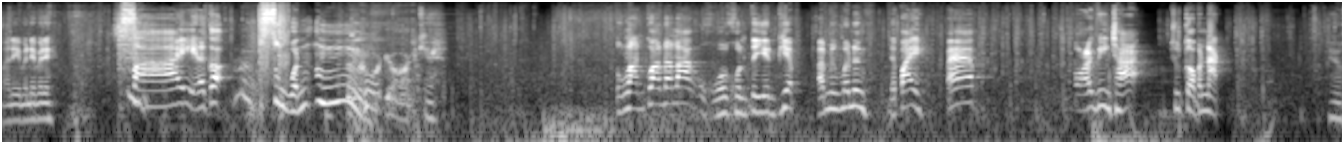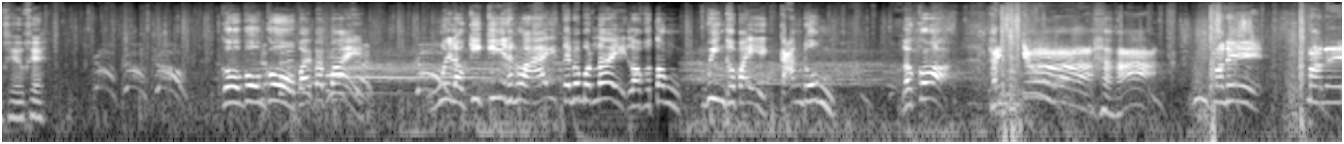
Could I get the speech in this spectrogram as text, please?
มาดิมาดิมาดิซ้ายแล้วก็สวนอืม Courtyard. โอเคตรงลานกว้างด้านล่าง โอ้โห คนตีกันเพียบแป๊บนึงแป๊บนึงเดี๋ยวไป แป๊บโอ้ยวิ่งช้า ชุดเกราะมันหนัก โอเค โอเค โกโกโกไปไปไปอุ้ยเรากี้กี้ทั้งหลายเต็มไปหมดเลย เราก็ต้องวิ่งเข้าไปกลางดง แล้วก็ให้ย่าฮ่าฮ่ามาดิ มาดิ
